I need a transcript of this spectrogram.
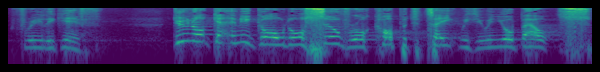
freely give. Do not get any gold or silver or copper to take with you in your belts.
